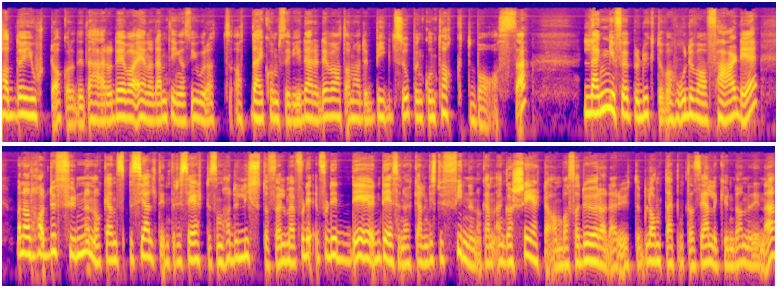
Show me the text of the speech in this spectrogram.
hadde gjort akkurat dette her, og det var en av de tingene som gjorde at, at de kom seg videre. Det var at han hadde bygd seg opp en kontaktbase lenge før produktet overhodet var ferdig. Men han hadde funnet noen spesielt interesserte som hadde lyst til å følge med. For det, for det, det det er nøkkelen. Hvis du finner noen engasjerte ambassadører der ute blant de potensielle kundene dine,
